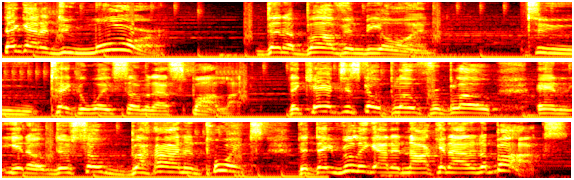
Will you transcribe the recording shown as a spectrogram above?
they got to do more than above and beyond to take away some of that spotlight. They can't just go blow for blow and, you know, they're so behind in points that they really got to knock it out of the box.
